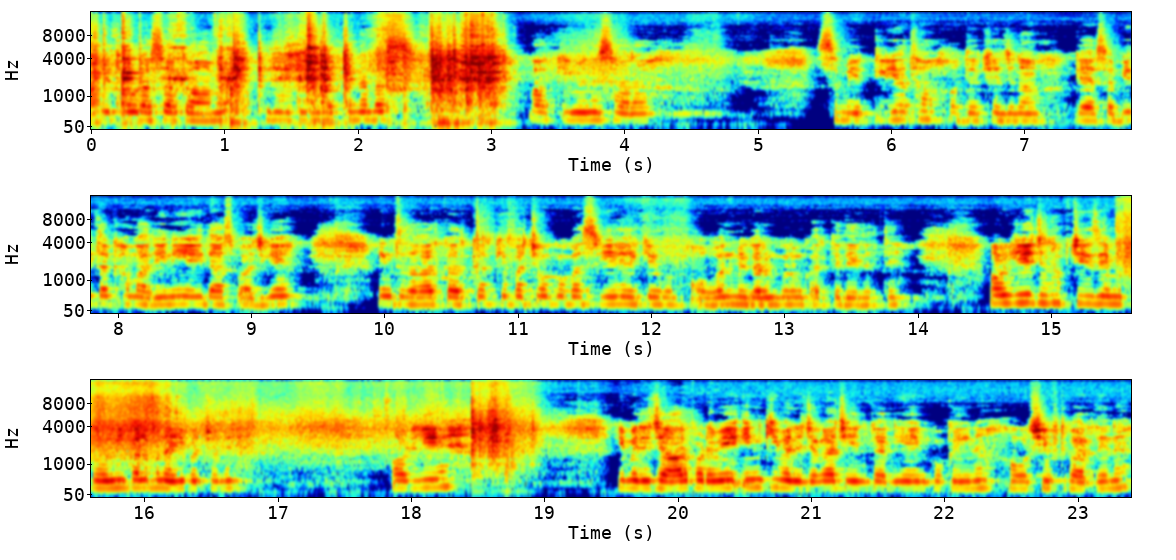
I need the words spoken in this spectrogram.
ये थोड़ा सा काम है दो तीन बर्तन है बस। बाकी मैंने सारा समेट लिया था। और देखें जनाब, गैस अभी तक हमारी नहीं आई, दस बज गए इंतज़ार कर कर के बच्चों को बस ये है कि वो ओवन में गर्म गर्म करके दे देते हैं। और ये जनाब चीज़ें मैक्रोनी कल बनाई बच्चों ने। और ये ये मेरे जार पड़े हुए हैं, इनकी मैंने जगह चेंज करनी है, इनको कहीं ना और शिफ्ट कर देना है।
